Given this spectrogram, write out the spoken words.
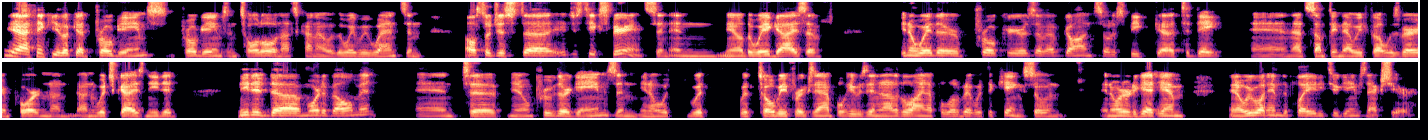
Yeah, I think you look at pro games, pro games in total, and that's kind of the way we went, and also just uh, just the experience and and you know the way guys have, in a way, their pro careers have, have gone, so to speak, uh, to date, and that's something that we felt was very important on on which guys needed needed uh, more development and to you know improve their games, and you know with with with Toby, for example, he was in and out of the lineup a little bit with the Kings, so in in order to get him you know, we want him to play 82 games next year,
